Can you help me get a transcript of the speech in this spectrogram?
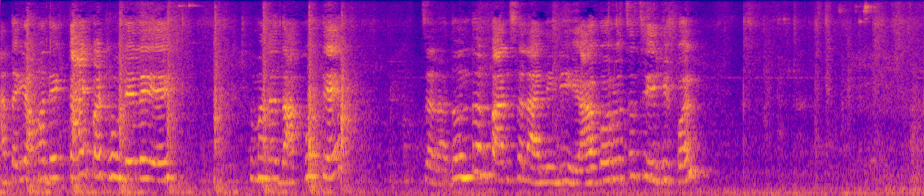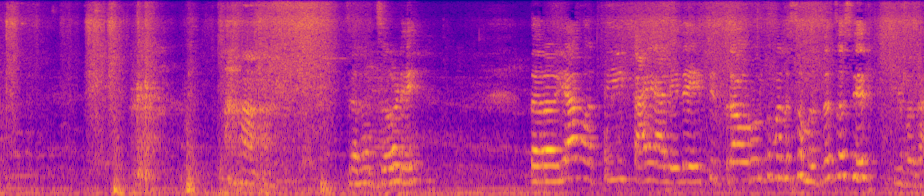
आता यामध्ये काय पाठवलेलं आहे तुम्हाला दाखवते. चला दोन दोन पार्सल आलेली आहे हे पण. हा. जरा जड आहे. तर यावरती काय आलेलं आहे चित्रावरून तुम्हाला समजलंच असेल. हे बघा.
